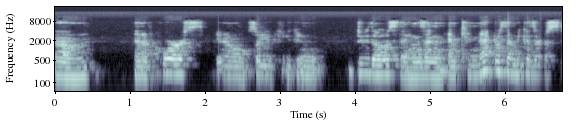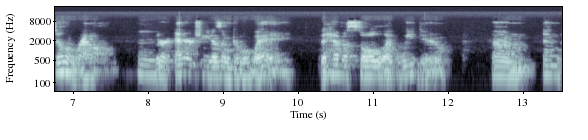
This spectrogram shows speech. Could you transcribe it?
um, and of course you know so you, you can do those things and, and connect with them because they're still around mm, their energy doesn't go away. They have a soul like we do. Um, and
